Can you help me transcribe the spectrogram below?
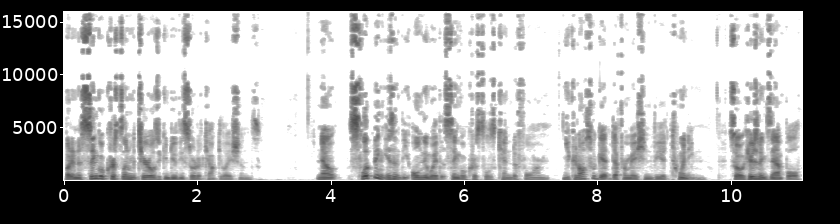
But in a single crystalline materials, you can do these sort of calculations. Now, slipping isn't the only way that single crystals can deform. You can also get deformation via twinning. So here's an example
